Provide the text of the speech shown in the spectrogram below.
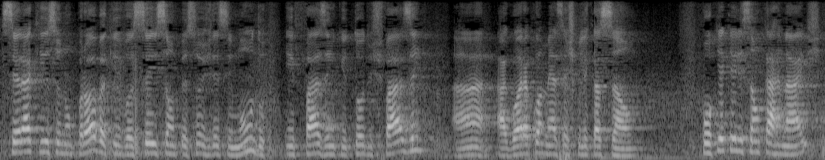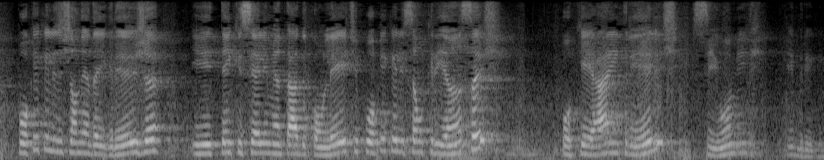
será que isso não prova que vocês são pessoas desse mundo e fazem o que todos fazem? Ah, agora começa a explicação. Por que, que eles são carnais? Por que, que eles estão dentro da igreja e tem que ser alimentado com leite? Por que, que eles são crianças? Porque há entre eles ciúmes e brigas.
